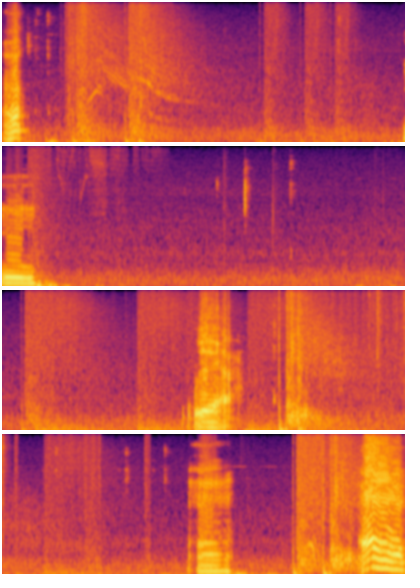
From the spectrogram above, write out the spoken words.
Oh. Hmm. Where? Uh. Uh.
